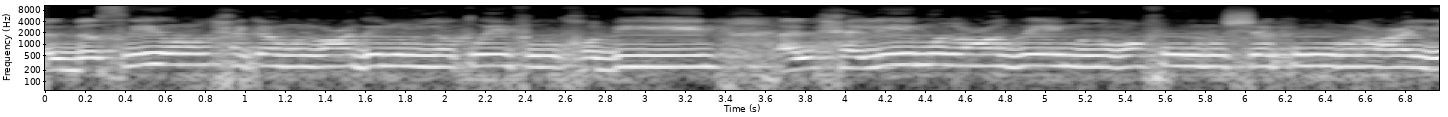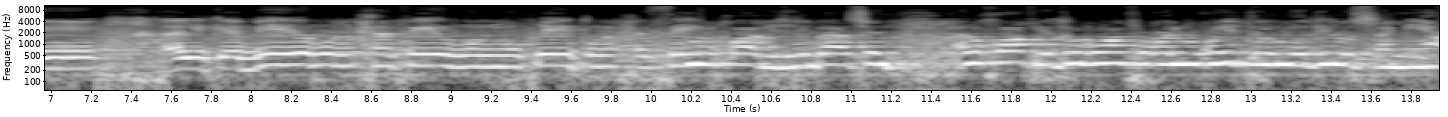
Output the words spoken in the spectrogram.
البصير الحكم العدل اللطيف الخبير الحليم العظيم الغفور الشكور العلي الكبير الحفيظ المقيت الحسيب القابض الباسل الخافض الرافع المعيد المذل السميع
